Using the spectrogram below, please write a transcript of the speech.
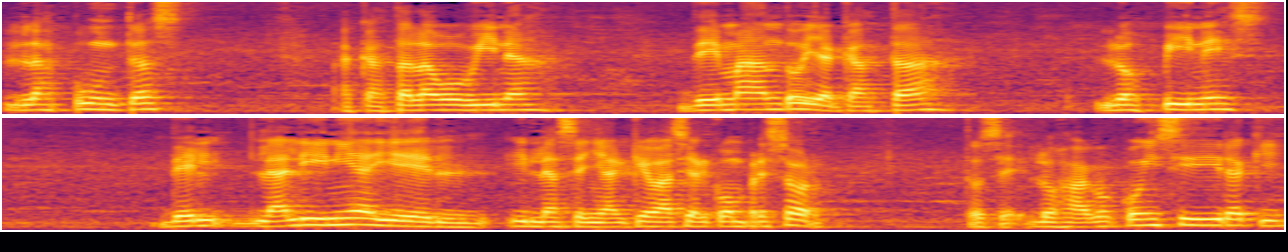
las puntas. Acá está la bobina de mando y acá está los pines de la línea y, y la señal que va hacia el compresor. Entonces los hago coincidir aquí.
